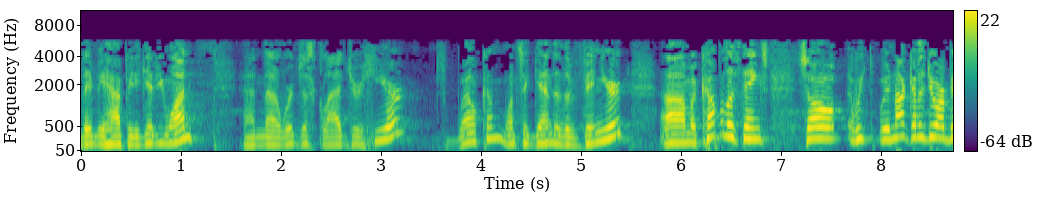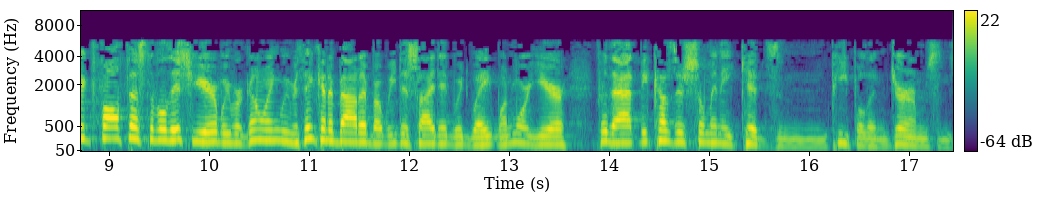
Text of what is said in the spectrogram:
They'd be happy to give you one. And uh, we're just glad you're here. Welcome once again to the vineyard. Um, a couple of things. So we, we're not going to do our big fall festival this year. We were going, we were thinking about it, but we decided we'd wait one more year for that because there's so many kids and people and germs and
